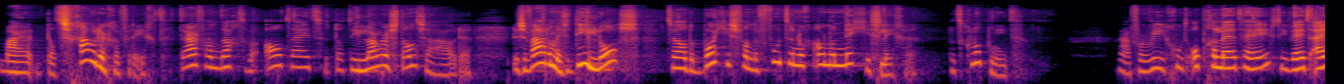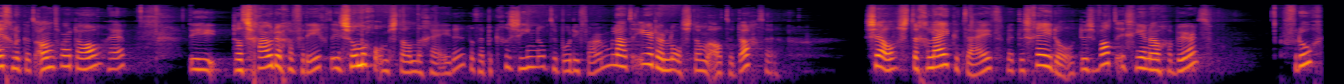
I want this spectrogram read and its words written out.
Maar dat schoudergewricht, daarvan dachten we altijd dat die langer stand zou houden. Dus waarom is die los, terwijl de botjes van de voeten nog allemaal netjes liggen? Dat klopt niet. Nou, voor wie goed opgelet heeft, die weet eigenlijk het antwoord al. Hè? Die, dat schoudergewricht in sommige omstandigheden, dat heb ik gezien op de bodyfarm, laat eerder los dan we altijd dachten. Zelfs tegelijkertijd met de schedel. Dus wat is hier nou gebeurd? Vroeg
